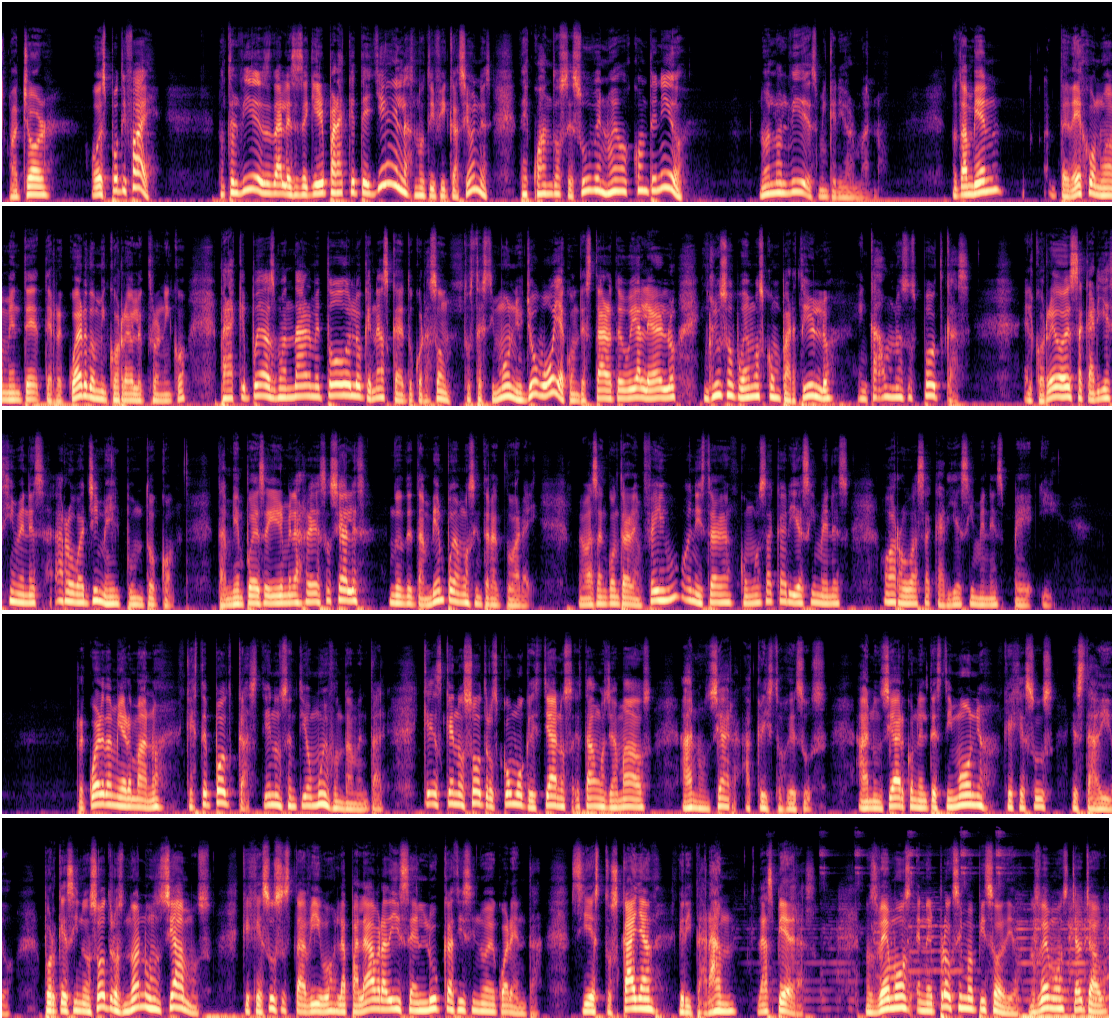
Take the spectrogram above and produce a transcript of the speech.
Anchor o Spotify. No te olvides de darles a seguir para que te lleguen las notificaciones de cuando se sube nuevo contenido. No lo olvides, mi querido hermano. No también te dejo nuevamente, te recuerdo mi correo electrónico para que puedas mandarme todo lo que nazca de tu corazón, tus testimonios. Yo voy a contestarte, voy a leerlo, incluso podemos compartirlo en cada uno de esos podcasts. El correo es zacariasjiménez.gmail.com También puedes seguirme en las redes sociales, donde también podemos interactuar ahí. Me vas a encontrar en Facebook o en Instagram como Zacarías Jiménez o arroba Zacarías Jiménez. Recuerda, mi hermano, que este podcast tiene un sentido muy fundamental, que es que nosotros como cristianos estamos llamados a anunciar a Cristo Jesús, a anunciar con el testimonio que Jesús está vivo. Porque si nosotros no anunciamos que Jesús está vivo, la palabra dice en Lucas 19:40, si estos callan, gritarán las piedras. Nos vemos en el próximo episodio. Nos vemos. Chao, chao.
